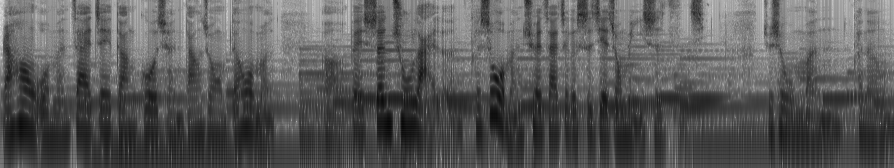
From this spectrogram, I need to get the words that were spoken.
然后我们在这段过程当中，等我们呃被生出来了，可是我们却在这个世界中迷失自己。就是我们可能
